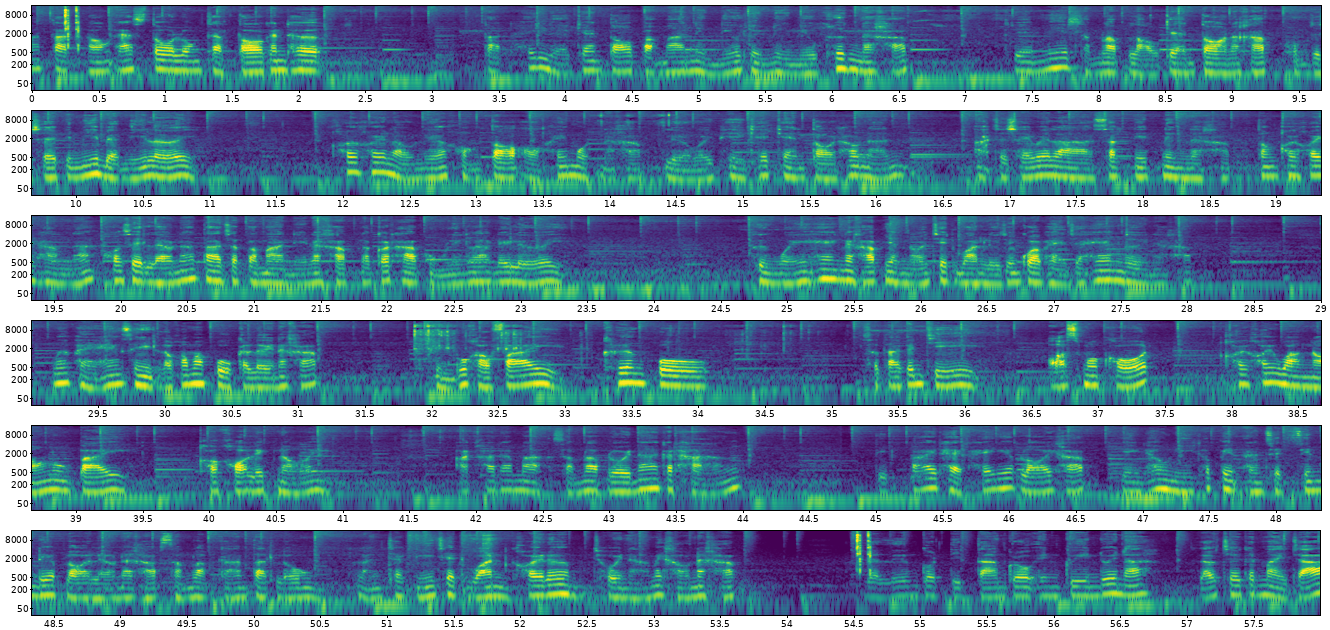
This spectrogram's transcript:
มาตัดน้องแอสโตลงจากตอกันเถอะ ตัดให้เหลือแกนตอประมาณ 1 นิ้วถึง 1 นิ้วครึ่งนะครับ เตรียมมีดสำหรับเหลาแกนตอนะครับ ผมจะใช้เป็นมีดแบบนี้เลย ค่อยๆเหลาเนื้อของตอออกให้หมดนะครับ เหลือไว้เพียงแค่แกนตอเท่านั้น อาจจะใช้เวลาสักนิดนึงนะครับ ต้องค่อยๆทำนะ พอเสร็จแล้วหน้าตาจะประมาณนี้นะครับ แล้วก็ทาผงเล้งรากได้เลย พึงไว้ให้แห้งนะครับ อย่างน้อย 7 วัน หรือจนกว่าแผลจะแห้งเลยนะครับ เมื่อแผลแห้งสนิทเราก็มาปลูกกันเลยนะครับ หินภูเขาไฟ เครื่องปลูกสไตล์เป็นจีออสโมโคดค่อยๆ วางน้องลงไปเคาะๆเล็กน้อยอะคาดามะสำหรับโรยหน้ากระถาง ติดป้ายแท็กให้เรียบร้อยครับ เพียงเท่านี้ก็เป็นอันเสร็จสิ้นเรียบร้อยแล้วนะครับสำหรับการตัดลง หลังจากนี้ 7 วันค่อยเริ่มโชยน้ำให้เขานะครับ อย่าลืมกดติดตาม Grow and Green ด้วยนะ แล้วเจอกันใหม่จ้า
